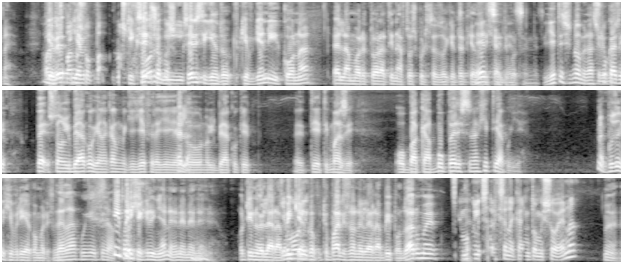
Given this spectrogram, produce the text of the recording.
Ναι. Όχι, Και, βε- πάνω και, στο πα- και στο ξέρεις φόρ όμω, η- ξέρεις τι γίνεται. Και βγαίνει η εικόνα, έλα μωρέ τώρα τι είναι αυτός που ήρθε εδώ και τέτοια δεν έχει Έτσι κάνει είναι, τίποτα. έτσι είναι. Γιατί συγγνώμη, να σου πω Ακριβώς. κάτι. Πε- Στον Ολυμπιακό, για να κάνουμε και γέφυρα για, για Έλα. τον Ολυμπιακό και ε, τι ετοιμάζει. Ο Μπακαμπού πέρυσι στην αρχή τι άκουγε; Ναι, που δεν είχε βρει ακόμα ρυθμό. Δεν άκουγε τι είναι αυτό; Υπήρχε γκρίνια, ναι, ναι, ναι. ναι, ναι. Ότι είναι ο Ελαραμπή και, μόλι- και, πάλι στον Ελαραμπή ποντάρουμε. και μόλις άρχισε να κάνει το μισό ένα, Ναι.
